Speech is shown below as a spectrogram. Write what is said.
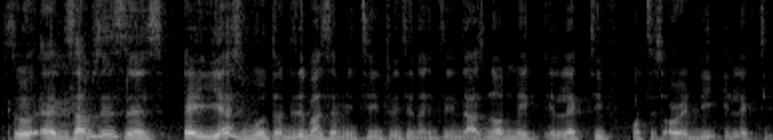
so uh, Samson says, a yes vote on December 17, 2019 does not make elective what is already elective.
